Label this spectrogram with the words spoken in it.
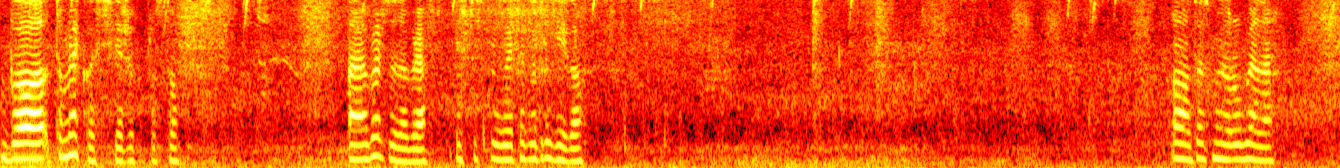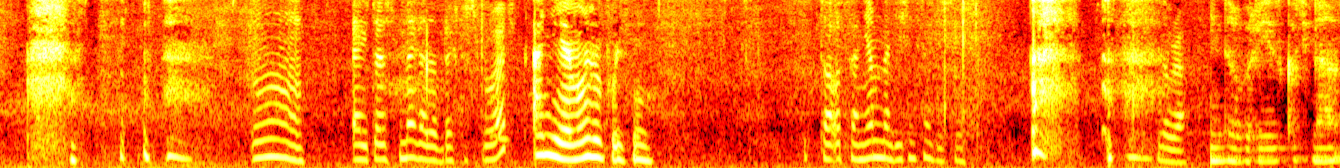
bo to mleko jest świeże po prostu. Ale bardzo dobre. Jeszcze spróbuję tego drugiego. O, to jest moje ulubione. Mm. Ej, to jest mega dobre. Chcesz spróbować? A nie, może później. To oceniam na 10 na 10. Dobra. Dzień dobry, jest godzina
